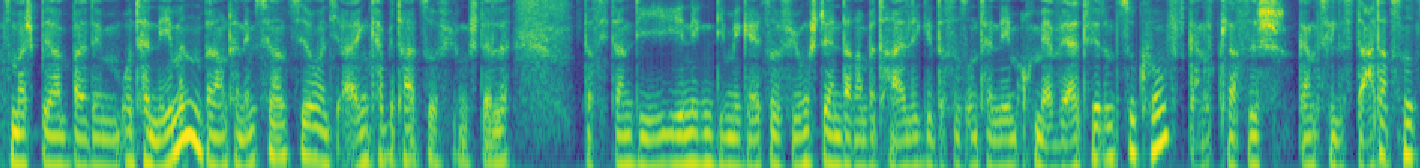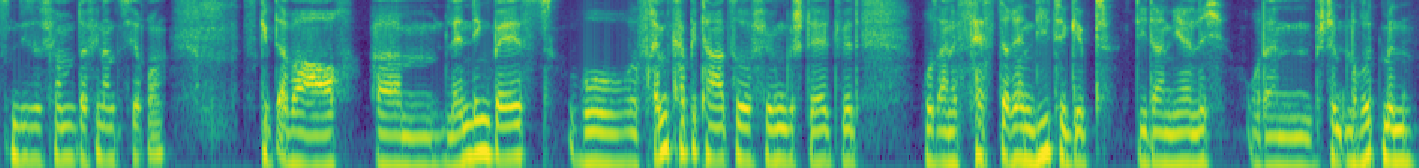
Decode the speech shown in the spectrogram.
zum Beispiel bei dem Unternehmen, bei der Unternehmensfinanzierung, wenn ich Eigenkapital zur Verfügung stelle, dass ich dann diejenigen, die mir Geld zur Verfügung stellen, daran beteilige, dass das Unternehmen auch mehr wert wird in Zukunft. Ganz klassisch, ganz viele Startups nutzen diese Firmen der Finanzierung. Es gibt aber auch ähm, Lending-Based, wo Fremdkapital zur Verfügung gestellt wird, wo es eine feste Rendite gibt, die dann jährlich oder in bestimmten Rhythmen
